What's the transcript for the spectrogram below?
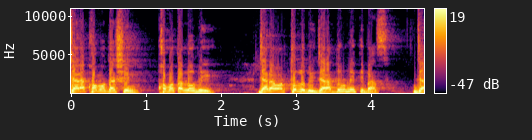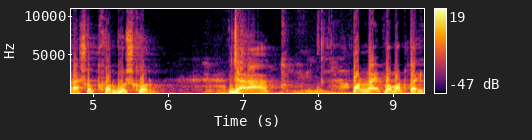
যারা ক্ষমতাসীন ক্ষমতা লোভী যারা অর্থলোভী, যারা দুর্নীতিবাজ যারা সুৎখোর, ঘুষখোর, যারা অন্যায় প্রমোটকারী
